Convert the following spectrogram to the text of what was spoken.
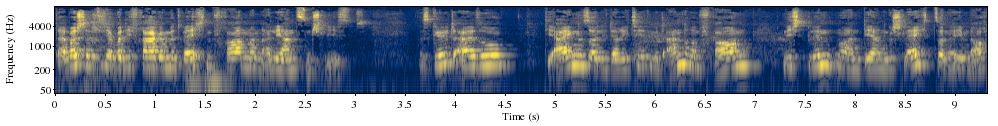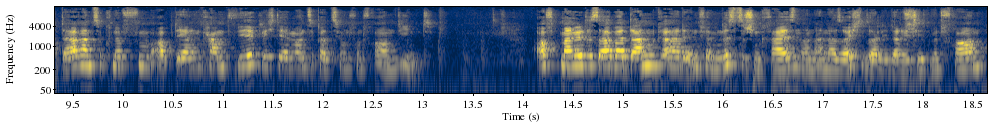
Dabei stellt sich aber die Frage, mit welchen Frauen man Allianzen schließt. Es gilt also, die eigene Solidarität mit anderen Frauen nicht blind nur an deren Geschlecht, sondern eben auch daran zu knüpfen, ob deren Kampf wirklich der Emanzipation von Frauen dient. Oft mangelt es aber dann gerade in feministischen Kreisen an einer solchen Solidarität mit Frauen,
